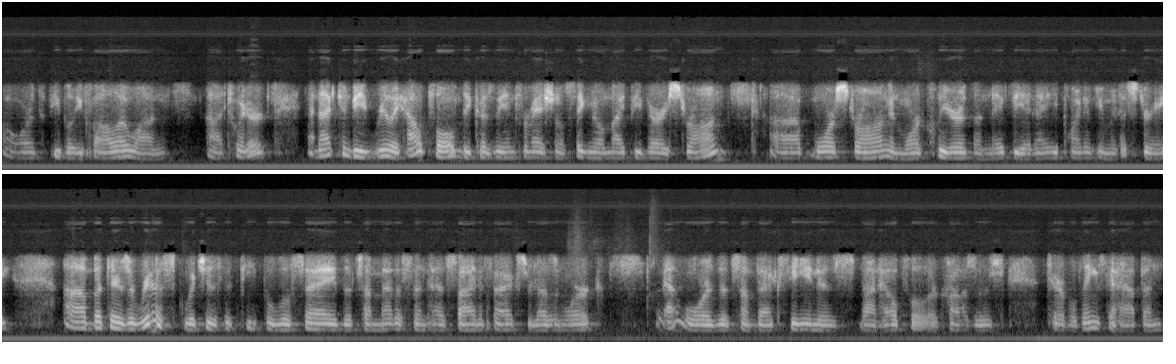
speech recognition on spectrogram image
or the people you follow on uh, Twitter. And that can be really helpful because the informational signal might be very strong, uh, more strong and more clear than maybe at any point in human history. Uh, but there's a risk, which is that people will say that some medicine has side effects or doesn't work, uh, or that some vaccine is not helpful or causes terrible things to happen.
